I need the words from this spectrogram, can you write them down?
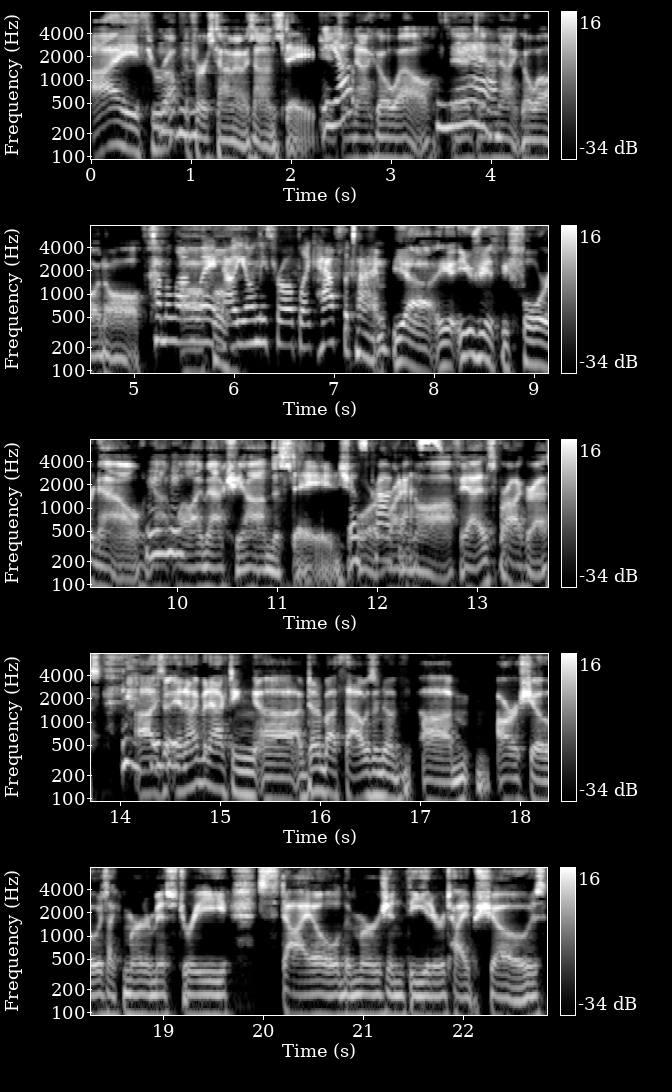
I threw mm-hmm. up the mm-hmm. first time I was on stage. It yep. did not go well. Yeah. It did not go well at all. Come a long uh, way. Now you only throw up like half the time. Yeah, usually it's before now, not mm-hmm. while I'm actually on the stage it's or progress. running off. Yeah, it's progress. Uh, so, and I've been acting. Uh, I've done about a thousand of um, our shows, like murder mystery styled immersion theater type shows,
